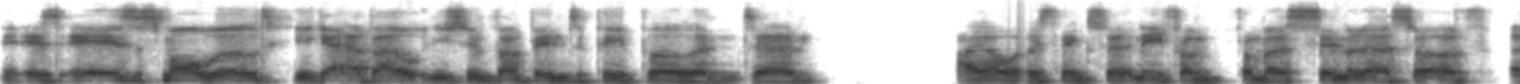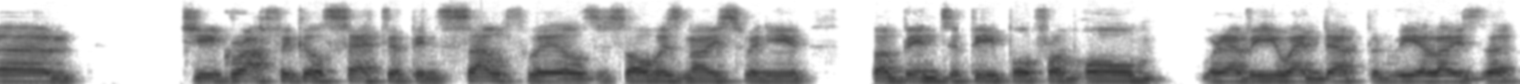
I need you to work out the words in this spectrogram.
it is it is a small world. You get about and you soon bump into people, and um, I always think certainly from from a similar sort of um, geographical setup in South Wales, it's always nice when you bump into people from home wherever you end up and realise that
